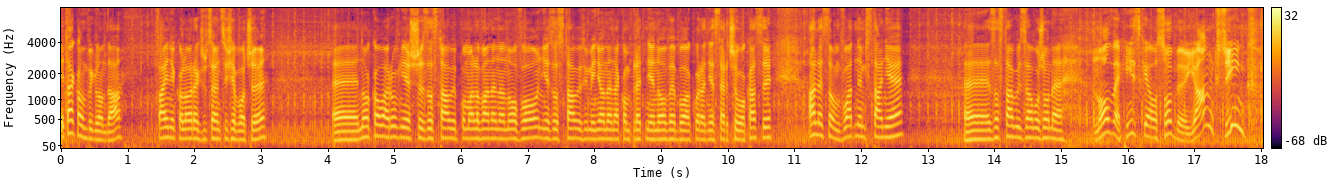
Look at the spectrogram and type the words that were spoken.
I tak on wygląda. Fajny kolorek rzucający się w oczy. E, No koła również zostały pomalowane na nowo, nie zostały wymienione na kompletnie nowe, bo akurat nie starczyło kasy, ale są w ładnym stanie. E, Zostały założone nowe chińskie osoby, Yangxing.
